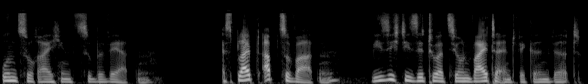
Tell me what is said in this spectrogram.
unzureichend zu bewerten. Es bleibt abzuwarten, wie sich die Situation weiterentwickeln wird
